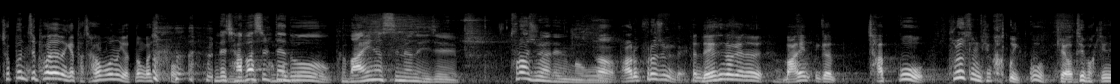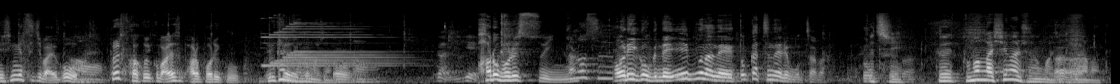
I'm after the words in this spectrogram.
첫 번째 판에는 그냥 다 잡아보는 게 어떤가 싶어. 근데 잡았을 때도 그 마이너스면은 이제 풀어줘야 되는 거고. 어 바로 풀어주면 돼내 생각에는 마인 그러니까 잡고 플러스는 그냥 갖고 있고 걔 어떻게 바뀌는지 신경 쓰지 말고 플러스 갖고 있고 마이너스 바로 버리고 이렇게 해야 될 것 같아. 어. 바로 버릴 수 있나? 버리고 근데 1분 안에 똑같은 애를 못 잡아 그렇지. 그 도망갈 시간을 주는 거지 그 사람한테.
